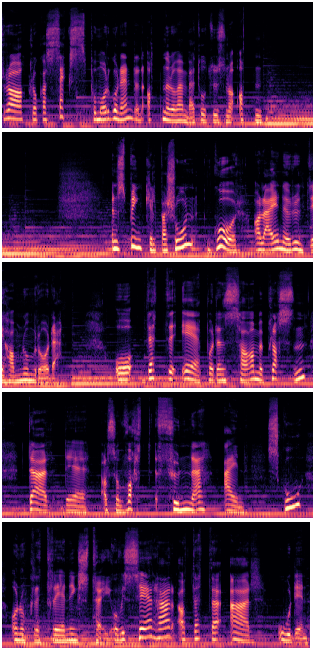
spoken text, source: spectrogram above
fra klokka seks på morgenen den 18. november 2018. En spinkel person går alene rundt i havneområdet. Og dette er på den samme plassen der det altså ble funnet en sko og noe treningstøy. Og vi ser her at dette er Odin.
